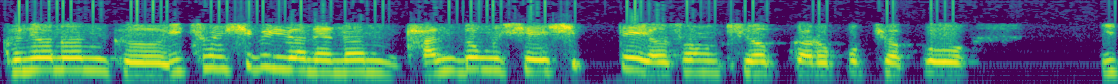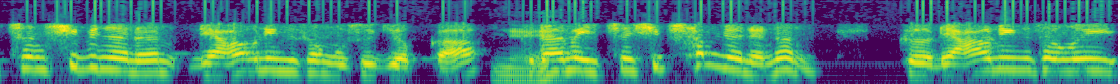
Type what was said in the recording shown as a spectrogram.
그녀는 그 2011년에는 단동시의 10대 여성 기업가로 뽑혔고 2012년에는 랴오닝성 우수 기업가, 네. 그다음에 2013년에는 그 랴오닝성의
